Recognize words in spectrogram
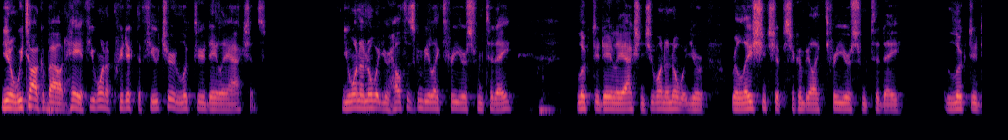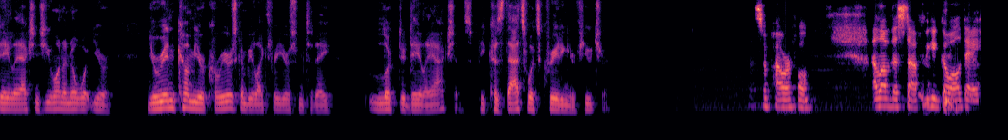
you know, we talk about, hey, if you want to predict the future, look to your daily actions. You want to know what your health is going to be like three years from today? Look to daily actions. You want to know what your relationships are going to be like three years from today? Look to daily actions. You want to know what your your income, your career is going to be like three years from today? Look to daily actions because that's what's creating your future. That's so powerful. I love this stuff. We could go all day.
